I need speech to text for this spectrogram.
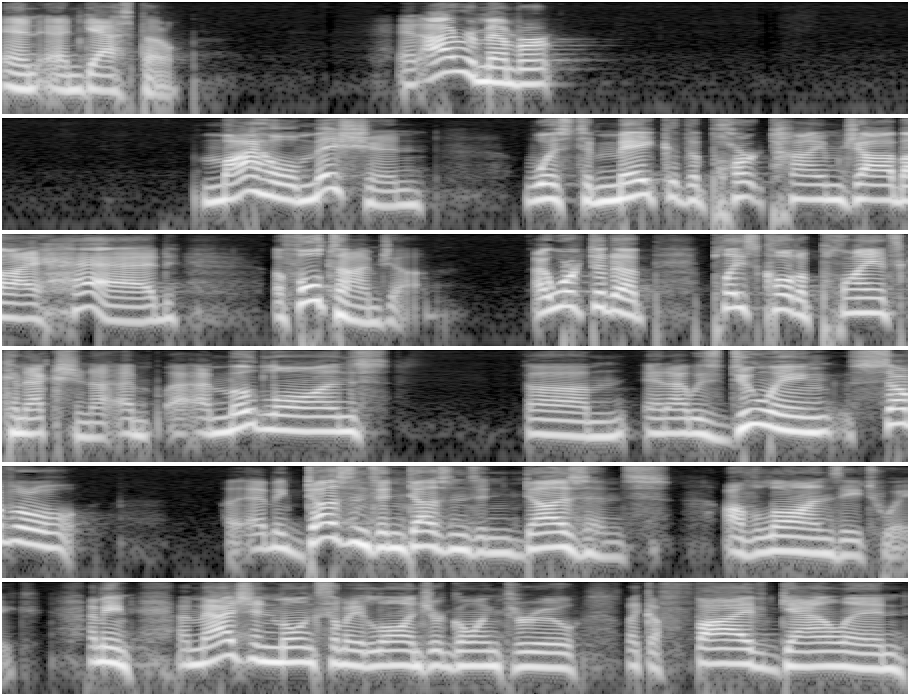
and and gas pedal and I remember my whole mission was to make the part-time job I had a full time job. I worked at a place called Appliance Connection. I, I, I mowed lawns, um, and I was doing several, I mean, dozens and dozens and dozens of lawns each week. I mean, imagine mowing somebody's lawns, you're going through like a five gallon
